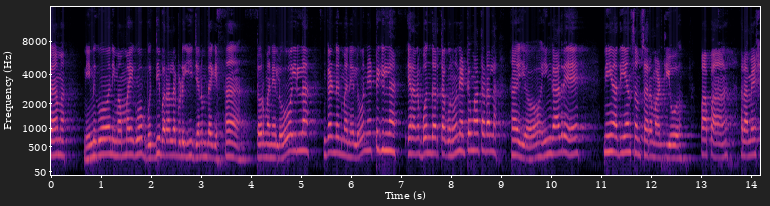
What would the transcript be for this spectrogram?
ರಾಮ. ನಿನಗೂ ನಿಮ್ಮ ಅಮ್ಮಯ್ಯಗೂ ಬುದ್ಧಿ ಬರಲ್ಲ ಬಿಡು ಈ ಜನ್ಮದಾಗೆ. ಹಾ, ತವ್ರ ಮನೇಲೂ ಇಲ್ಲ, ಗಂಡನ ಮನೇಲೂ ನೆಟ್ಟಗಿಲ್ಲ. ಯಾರನ್ನ ಬಂದರ್ ತಗೋನು ನೆಟ್ಟಗೆ ಮಾತಾಡಲ್ಲ. ಅಯ್ಯೋ, ಹಿಂಗಾದ್ರೆ ನೀ ಅದೇನ್ ಸಂಸಾರ ಮಾಡ್ತೀಯೋ? ಪಾಪ, ರಮೇಶ,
